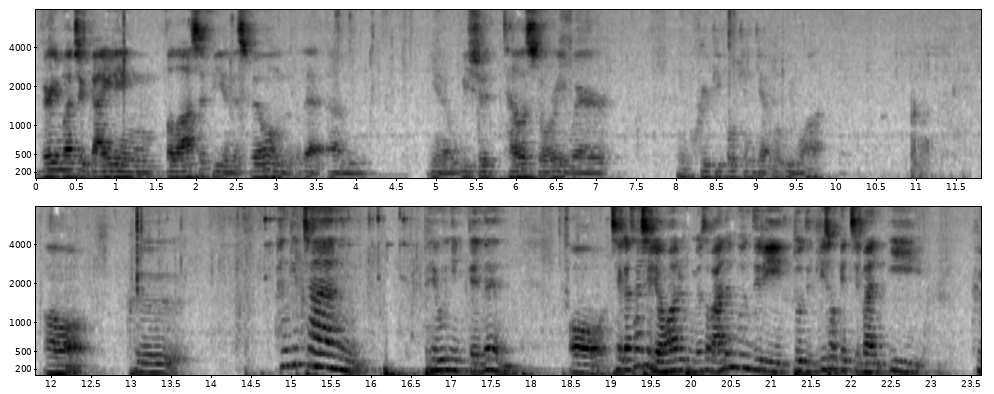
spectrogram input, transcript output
very much a guiding philosophy in this film that, um, you know, we should tell a story where you know, queer people can get what we want. 어, 그 한기찬 배우님께는 어, 제가 사실 영화를 보면서 많은 분들이 또 느끼셨겠지만 이 그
